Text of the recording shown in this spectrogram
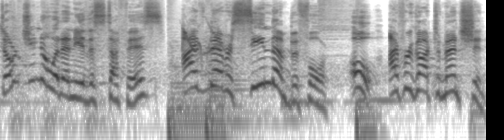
Don't you know what any of this stuff is? I've never seen them before. Oh, I forgot to mention,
